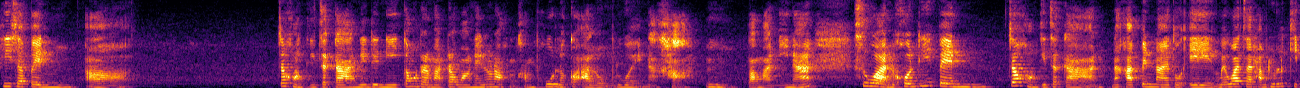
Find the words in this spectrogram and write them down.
ที่จะเป็นเอ่อ จ้าของกิจการในเดือนนี้ต้องระมัดระวังในเรื่องราวของคำพูดแล้วก็อารมณ์ด้วยนะคะ อืมประมาณนี้นะ ส่วนคนที่เป็นเจ้าของกิจการนะคะ เป็นนายตัวเองไม่ว่าจะทำธุรกิจ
